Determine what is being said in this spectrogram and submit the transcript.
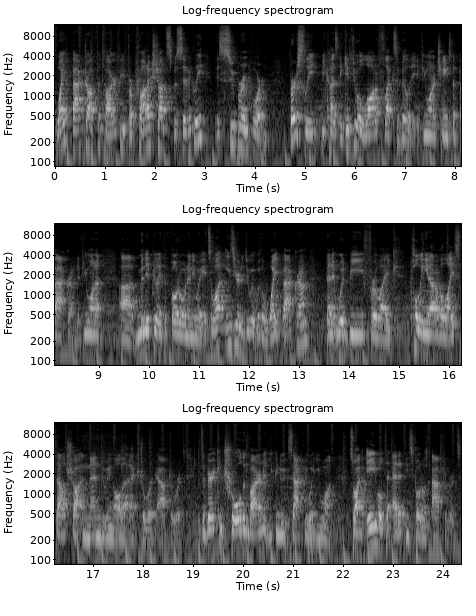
White backdrop photography for product shots specifically is super important. Firstly, because it gives you a lot of flexibility. If you wanna change the background, if you wanna uh, manipulate the photo in any way, it's a lot easier to do it with a white background than it would be for like pulling it out of a lifestyle shot and then doing all that extra work afterwards. It's a very controlled environment. You can do exactly what you want. So I'm able to edit these photos afterwards.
